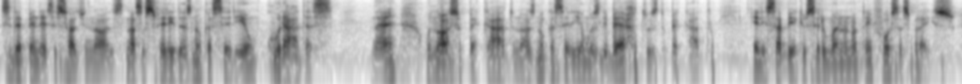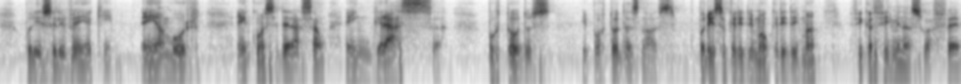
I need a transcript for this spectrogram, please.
se dependesse só de nós, nossas feridas nunca seriam curadas, né? O nosso pecado, nós nunca seríamos libertos do pecado. Ele sabia que o ser humano não tem forças para isso. Por isso ele vem aqui, em amor, em consideração, em graça por todos e por todas nós. Por isso, querido irmão, querida irmã, fica firme na sua fé.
